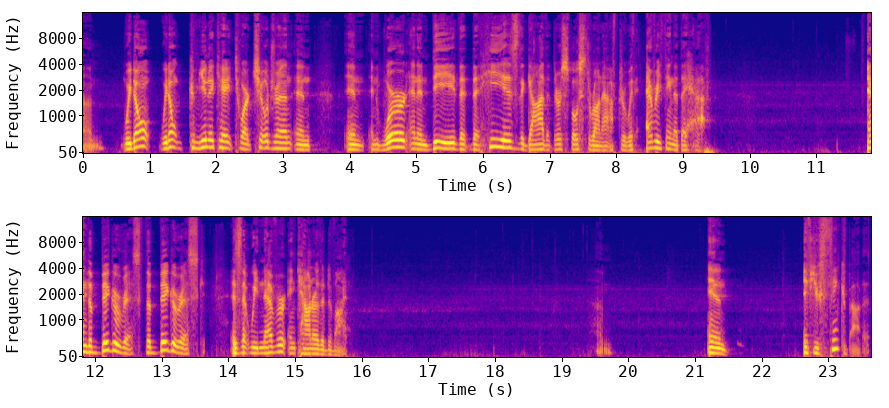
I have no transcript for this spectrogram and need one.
Um, we, don't, we don't communicate to our children in, in, in word and in deed that, that He is the God that they're supposed to run after with everything that they have. And the bigger risk, the bigger risk is that we never encounter the divine. Um, and if you think about it,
